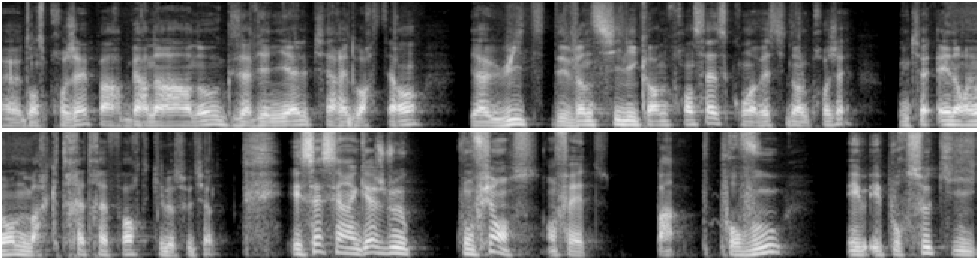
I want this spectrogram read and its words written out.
euh, dans ce projet par Bernard Arnault, Xavier Niel, Pierre-Édouard Terrain. Il y a 8 des 26 licornes françaises qui ont investi dans le projet. Donc, il y a énormément de marques très, très fortes qui le soutiennent. Et ça, c'est un gage de confiance, en fait, pour vous et, pour ceux qui,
